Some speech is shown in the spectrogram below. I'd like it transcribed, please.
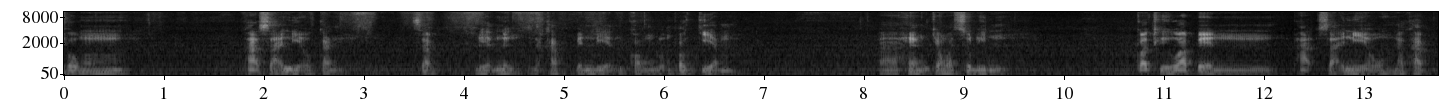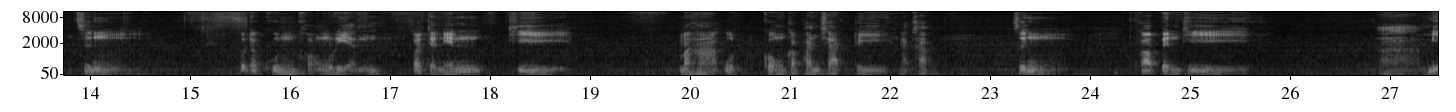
ชมพระสายเหนียวกัน สักเหรียญหนึ่งนะครับ เป็นเหรียญของหลวงพ่อเกียมแห่งจังหวัดสุรินทร์ก็ถือว่าเป็นพระสายเหนียวนะครับ ซึ่งพุทธคุณของเหรียญก็จะเน้นที่มหาอุดคงกระพันชาตรีนะครับ ซึ่งก็เป็นที่มี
